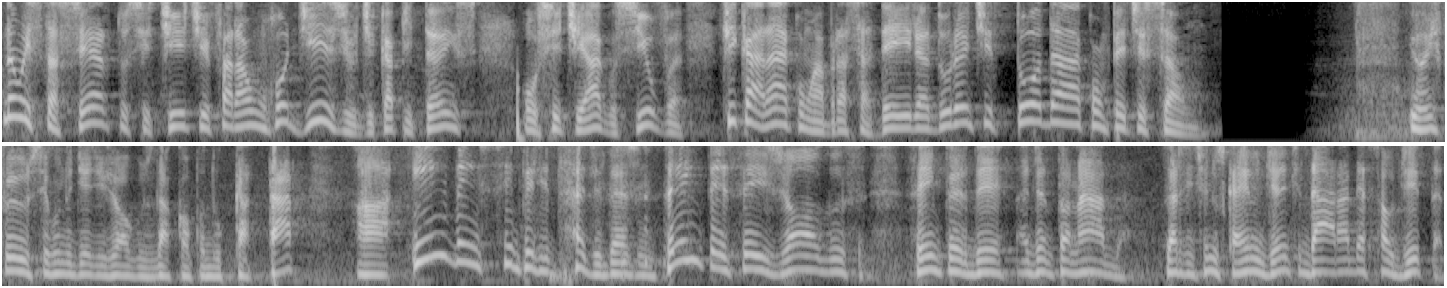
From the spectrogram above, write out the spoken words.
Não está certo se Tite fará um rodízio de capitães ou se Thiago Silva ficará com a braçadeira durante toda a competição. E hoje foi o segundo dia de jogos da Copa do Catar a invencibilidade da Argentina. 36 jogos sem perder, não adiantou nada. Os argentinos caíram diante da Arábia Saudita.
